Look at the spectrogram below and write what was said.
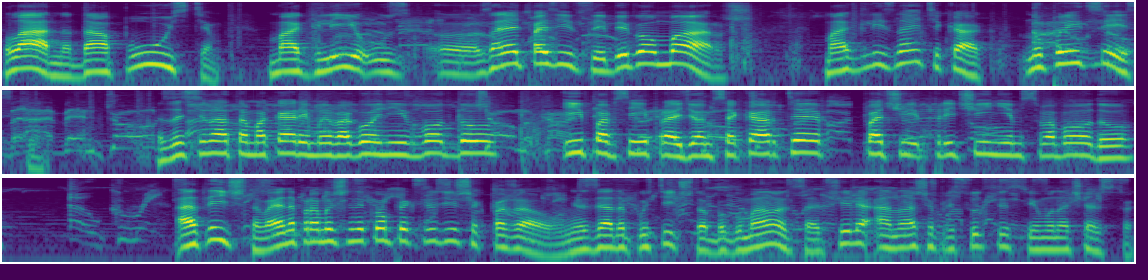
Ладно, допустим, могли уз... э, занять позиции. Бегом марш. Могли, знаете как? Ну, полицейские. За сената Макари мы в агонии в воду. И по всей пройдемся карте. По причиним свободу. Отлично, военно-промышленный комплекс людишек пожалуй. Нельзя допустить, чтобы гуманоид сообщили о нашем присутствии своему начальству.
